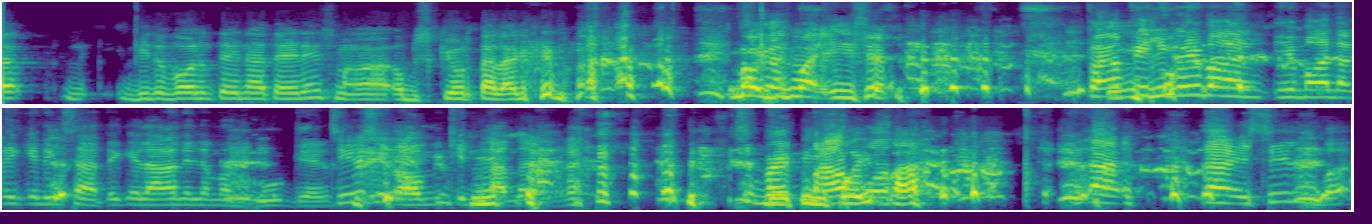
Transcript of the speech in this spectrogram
bino-volunteer natin is mga obscure talaga yung mga, yung mga maisip. Parang feeling ko yung mga, yung mga nakikinig sa atin, kailangan nila mag-google. Sino si Romy Quintana? si Pao. pa. Larry Silva.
